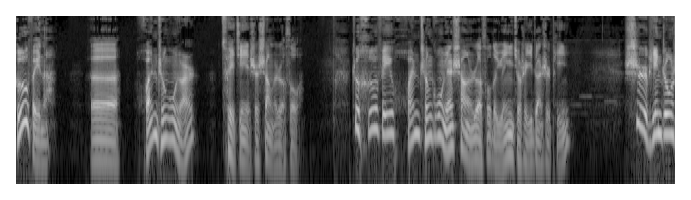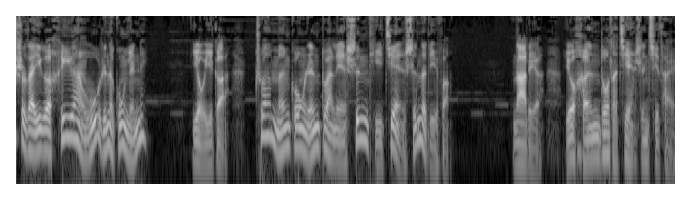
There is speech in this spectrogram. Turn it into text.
合肥呢，呃，环城公园最近也是上了热搜啊。这合肥环城公园上热搜的原因就是一段视频，视频中是在一个黑暗无人的公园内，有一个专门供人锻炼身体健身的地方，那里啊有很多的健身器材，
